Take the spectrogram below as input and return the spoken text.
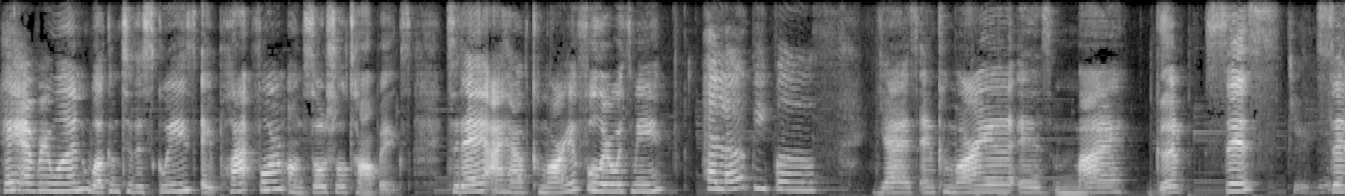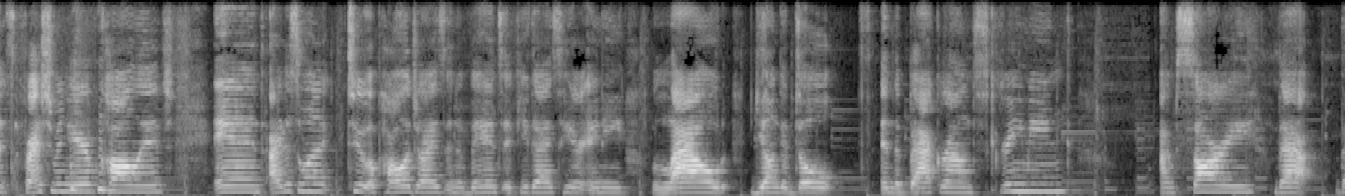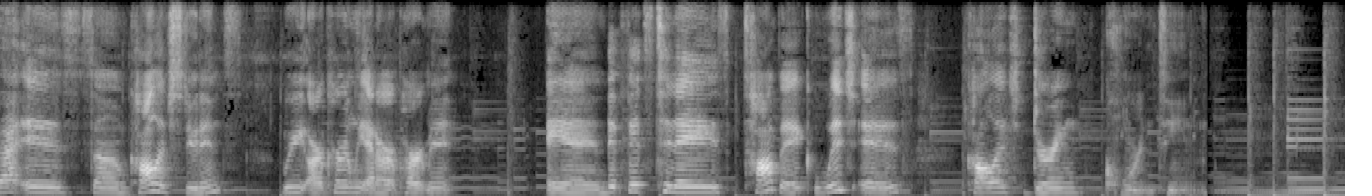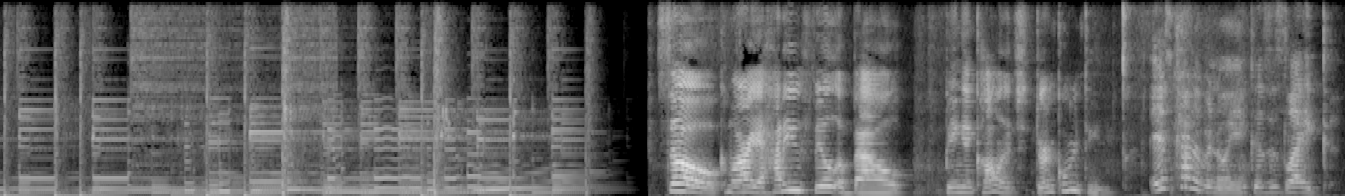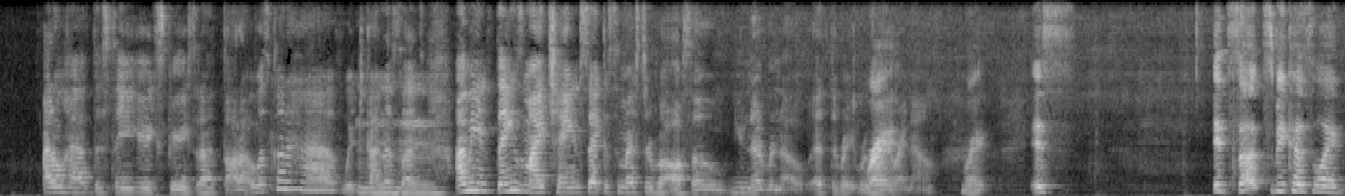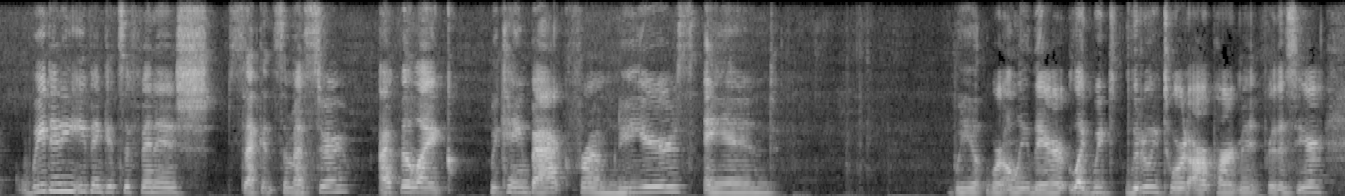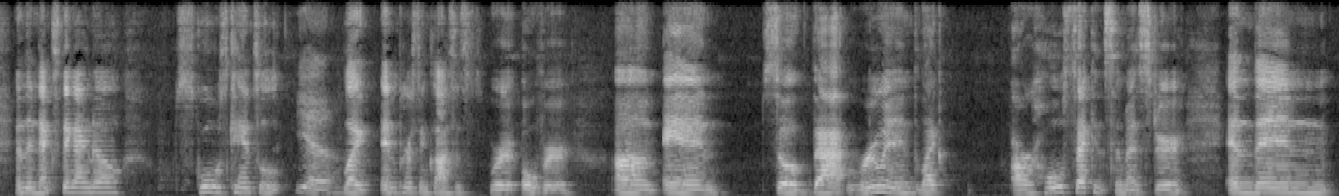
Hey everyone, welcome to The Squeeze, a platform on social topics. Today I have Kamaria Fuller with me. Hello, people. Yes, and Kamaria is my good sis since freshman year of college. And I just want to apologize in advance if you guys hear any loud young adults in the background screaming. I'm sorry that that is some college students. We are currently at our apartment and it fits today's topic, which is college during quarantine. So, Kamaria, how do you feel about being in college during quarantine? It's kind of annoying because it's like I don't have the same year experience that I thought I was gonna have, which kind of sucks. Mhm. I mean, things might change second semester, but also you never know at the rate we're Right. going right now. Right. It's it sucks because like we didn't even get to finish second semester. I feel like we came back from New Year's and we were only there like we literally toured our apartment for this year and the next thing I know school was canceled. Yeah, like in-person classes were over. Um and so that ruined like our whole second semester. And then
